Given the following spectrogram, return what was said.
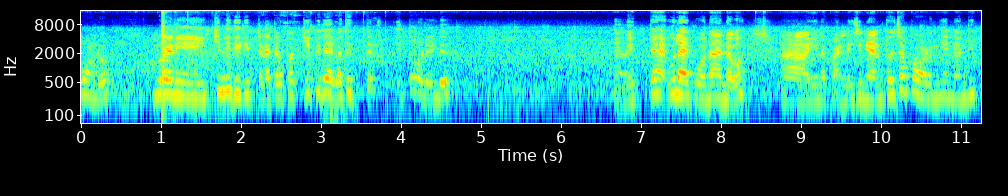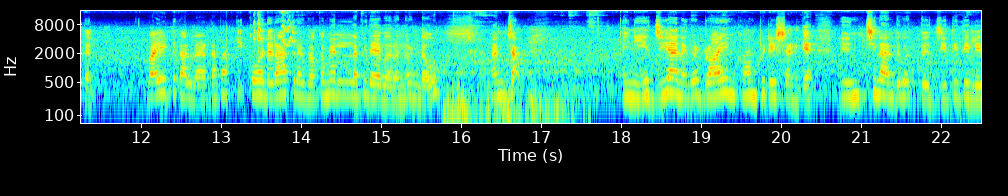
ಪೋಂಡು ಮುರಣಿ ಕಿನ್ನಿ ದೀದಿತ್ತನೆ ಅತ್ತೆ ಪಕ್ಕಿ ಪಿದೆ ಬತ್ತಿತ್ತೆ ಇತ್ತೋಡು ಇತ್ತೆ ಉಲಾಯ್ ಪೋದಾಂಡವು ಏನಪ್ಪ ಅಂಡೆ ಜಿನಿ ಅಂತ ಜಪ್ಪ ಹೊಡೊಂದು ಇನ್ನೊಂದು ಇತ್ತೇನೆ ವೈಟ್ ಕಲರ್ದ ಪಕ್ಕಿ. ಕೋಡೆ ರಾತ್ರಿ ಮೆಲ್ಲ ಪಿದೇ ಬರೋದು ಉಂಡವು ಅಂಚ. ಇನ್ನು ಜಿಯಾನಾಗ ಡ್ರಾಯಿಂಗ್ ಕಾಂಪಿಟೇಷನ್ಗೆ ಇಂಚಿನ ಅಂದು ಗೊತ್ತು ತಿತಿಲಿ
